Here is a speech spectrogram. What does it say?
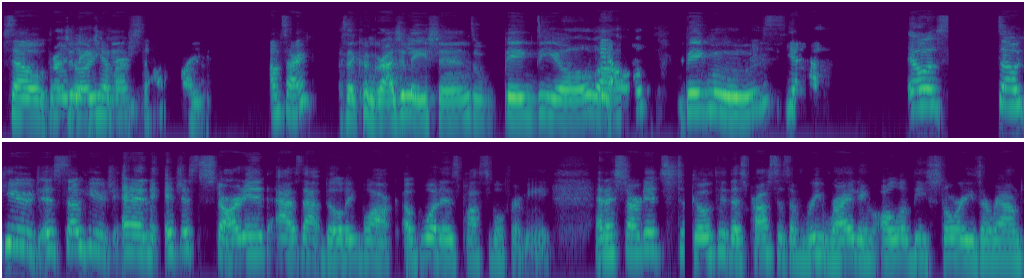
So the majority of our stuff, like I'm sorry. I said congratulations. Big deal. Wow. Yeah. Big moves. Yeah. It was so huge. It's so huge. And it just started as that building block of what is possible for me. And I started to go through this process of rewriting all of these stories around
